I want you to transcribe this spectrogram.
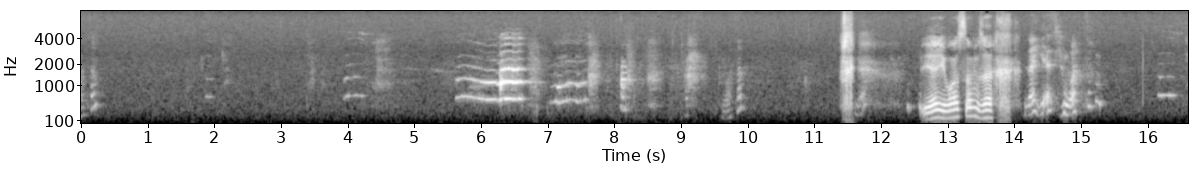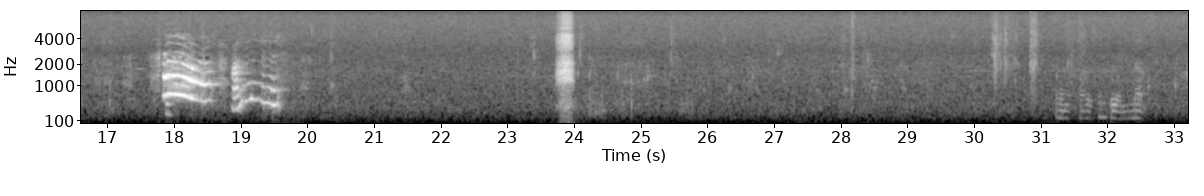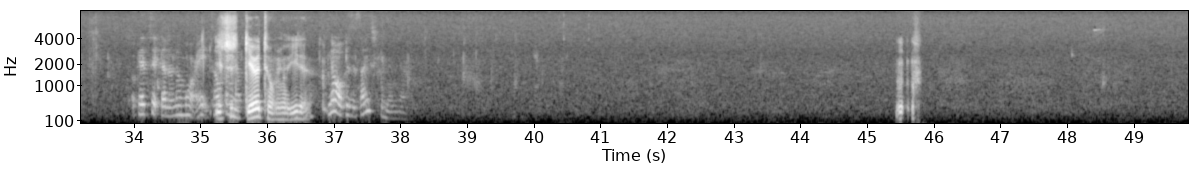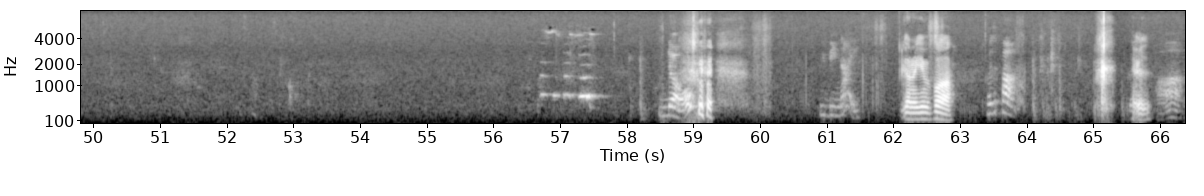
want some? You? Yeah? yeah, you want some? Is that... Is that yes, you want some? That's it. Gotta no more. Hey, You just give it to him, he'll eat it. No, because it's ice cream in there. No. You'd be nice. Gonna give me a paw. Where's the paw? There's- Paw.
